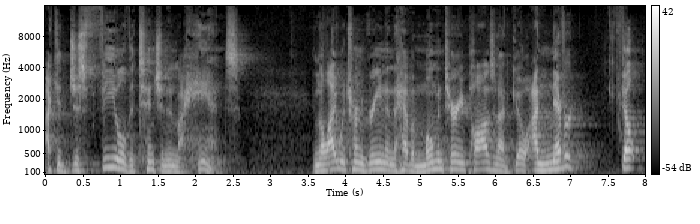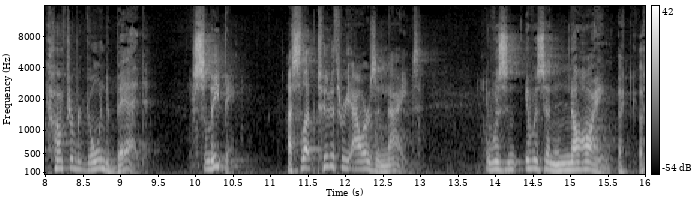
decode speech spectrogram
I could just feel the tension in my hands. and the light would turn green and have a momentary pause and I'd go. I never felt comfortable going to bed, sleeping. I slept two to three hours a night. It was, it was a gnawing, a, a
